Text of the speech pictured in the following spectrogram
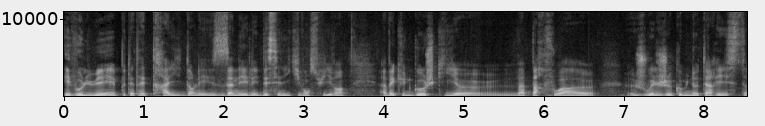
évoluer, peut-être être trahie dans les années, les décennies qui vont suivre, avec une gauche qui euh, va parfois euh, jouer le jeu communautariste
